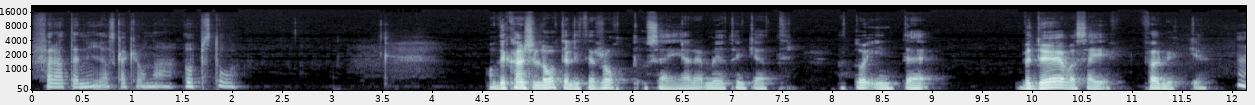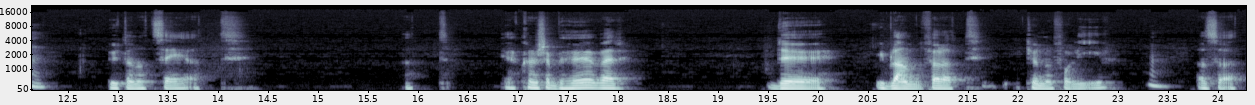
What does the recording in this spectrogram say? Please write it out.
för att det nya ska kunna uppstå. Och det kanske låter lite rått att säga det, men jag tänker att, att då inte bedöva sig för mycket. Mm. Utan att säga att, att jag kanske behöver dö ibland för att kunna få liv. Mm. Alltså att,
